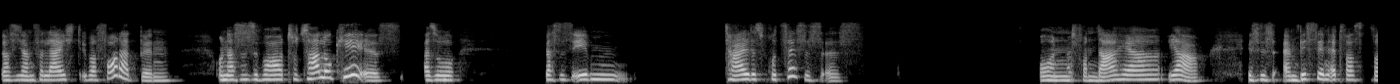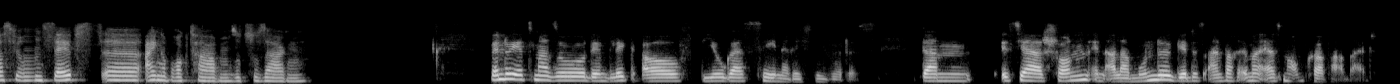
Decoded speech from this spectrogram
dass ich dann vielleicht überfordert bin und dass es überhaupt total okay ist. Also, dass es eben Teil des Prozesses ist. Und von daher, ja, es ist ein bisschen etwas, was wir uns selbst äh, eingebrockt haben, sozusagen. Wenn du jetzt mal so den Blick auf die Yoga-Szene richten würdest, dann ist ja schon in aller Munde, geht es einfach immer erstmal um Körperarbeit.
